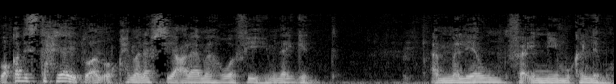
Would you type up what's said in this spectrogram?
وقد استحييت أن أقحم نفسي على ما هو فيه من الجد. أما اليوم فإني مكلمه.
